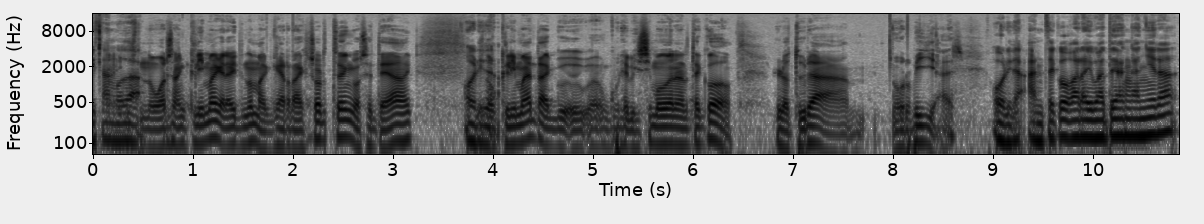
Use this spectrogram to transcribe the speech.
izango da. Ikusten dugu hor zan klimak eragiten du, ba, gerrak sortzen, gozeteak, Hori da. klima eta gu- gure bizimoduen arteko lotura urbila, ez? Hori da, antzeko garai batean gainera,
